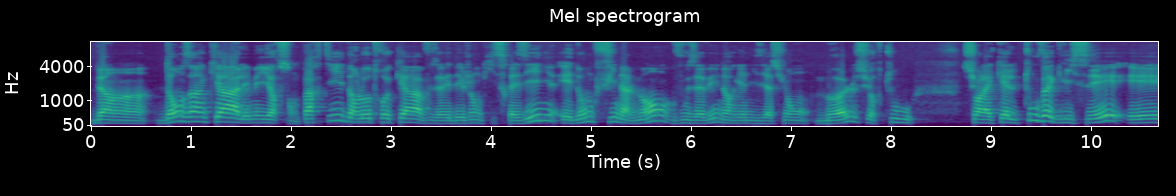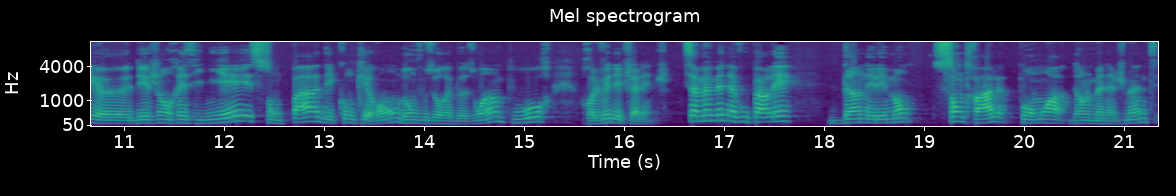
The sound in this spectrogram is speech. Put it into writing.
ben, dans un cas, les meilleurs sont partis, dans l'autre cas, vous avez des gens qui se résignent, et donc finalement, vous avez une organisation molle, surtout sur laquelle tout va glisser et euh, des gens résignés ne sont pas des conquérants dont vous aurez besoin pour relever des challenges. Ça m'amène à vous parler d'un élément central pour moi dans le management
